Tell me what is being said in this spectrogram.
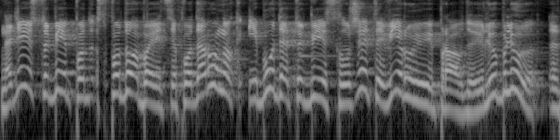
Надіюсь, тобі сподобається подарунок і буде тобі служити вірою і правдою. Люблю е,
